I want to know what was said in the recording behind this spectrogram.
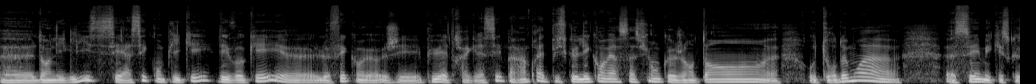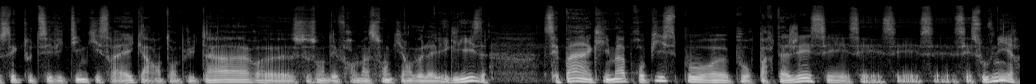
dans l'Église, c'est assez compliqué d'évoquer le fait que j'ai pu être agressé par un prêtre, puisque les conversations que j'entends autour de moi, c'est mais qu'est-ce que c'est que toutes ces victimes qui se réveillent 40 ans plus tard Ce sont des francs-maçons qui en veulent à l'Église c'est pas un climat propice pour, euh, pour partager ces, souvenirs.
